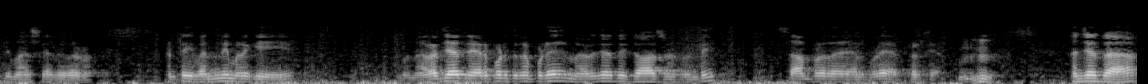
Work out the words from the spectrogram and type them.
ఇది మాస్టర్ వివరణ. అంటే ఇవన్నీ మనకి నరజాతి ఏర్పడుతున్నప్పుడే నరజాతికి కావాల్సినటువంటి సాంప్రదాయాలు కూడా ఏర్పడతాయి. అంచేత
